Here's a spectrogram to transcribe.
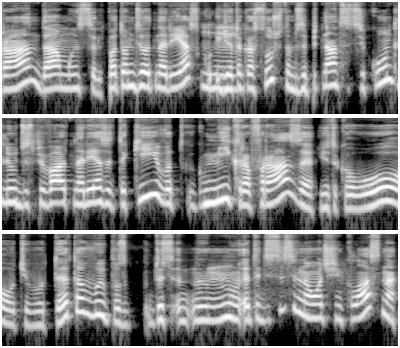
экран, да, мысль, потом делать нарезку, mm-hmm. и я такая слушаю, там за 15 секунд люди успевают нарезать такие вот микрофразы. Я такая, о, типа, вот это выпуск. То есть, ну, это действительно очень классно.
